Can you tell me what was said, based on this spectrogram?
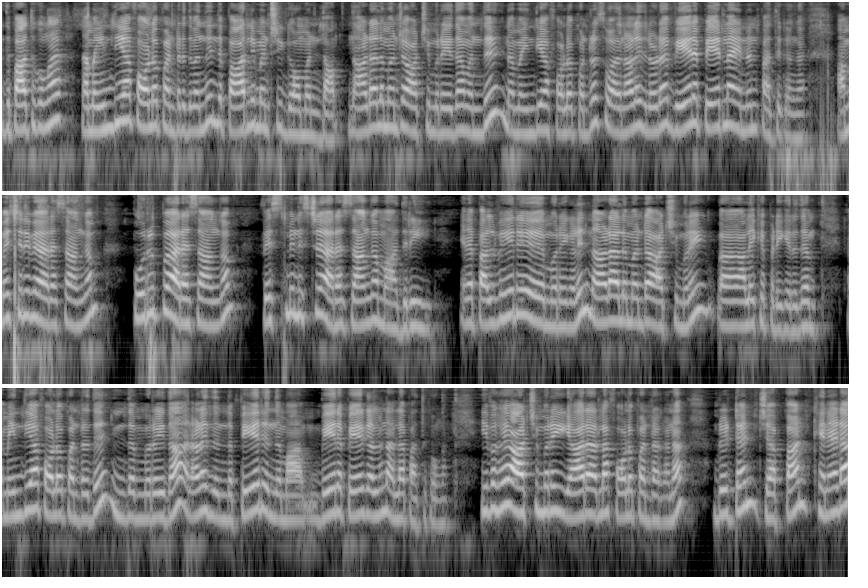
இது பார்த்துக்கோங்க. நம்ம இந்தியா ஃபாலோ பண்ணுறது வந்து இந்த பார்லிமெண்ட்ரி கவர்மெண்ட் தான். நாடாளுமன்ற ஆட்சி முறையை தான் வந்து நம்ம இந்தியா ஃபாலோ பண்ணுறோம் ஸோ அதனால் இதோட வேறு பேர்லாம் என்னென்னு பார்த்துக்கோங்க. அமைச்சரவை அரசாங்கம் பொறுப்பு அரசாங்கம் வெஸ்ட்மினிஸ்டர் அரசாங்க மாதிரி. என பல்வேறு முறைகளில் நாடாளுமன்ற ஆட்சி முறை அழைக்கப்படுகிறது. நம்ம இந்தியா ஃபாலோ பண்ணுறது இந்த முறை தான். அதனால் இந்த இந்த பேர் இந்த மா வேறு பெயர்கள்லாம் நல்லா பார்த்துக்கோங்க. இவ்வகை ஆட்சி முறை யார் யாரெல்லாம் ஃபாலோ பண்ணுறாங்கன்னா பிரிட்டன் ஜப்பான் கனடா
